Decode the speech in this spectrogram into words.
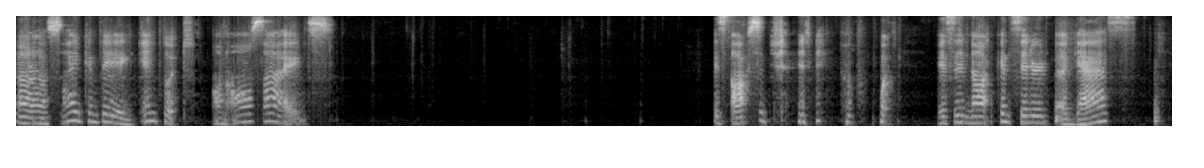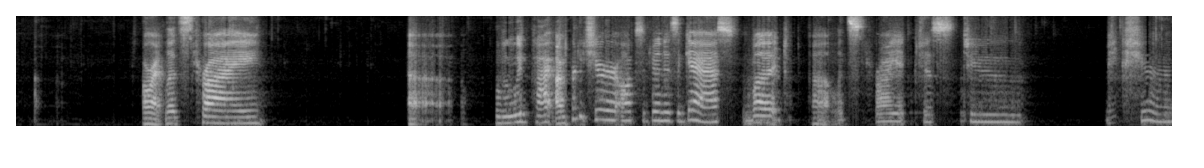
Uh, slide config, input on all sides. Is oxygen, what, is it not considered a gas? All right, let's try uh, fluid pipe. I'm pretty sure oxygen is a gas, but uh, let's try it just to make sure.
